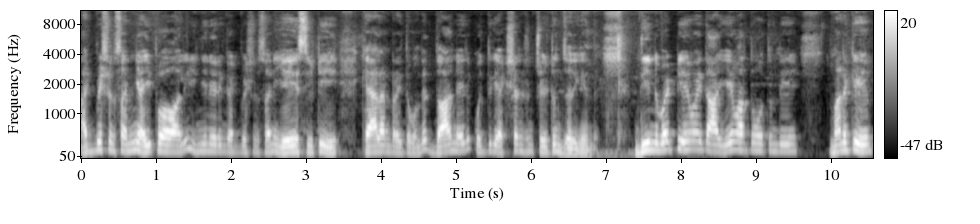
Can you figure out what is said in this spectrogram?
అడ్మిషన్స్ అన్నీ అయిపోవాలి. ఇంజనీరింగ్ అడ్మిషన్స్ అని ఏఐసిటి క్యాలెండర్ అయితే ఉంది. దాన్ని అయితే కొద్దిగా ఎక్స్టెన్షన్ చేయటం జరిగింది. దీన్ని బట్టి ఏమైతే ఏం అర్థమవుతుంది? మనకి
